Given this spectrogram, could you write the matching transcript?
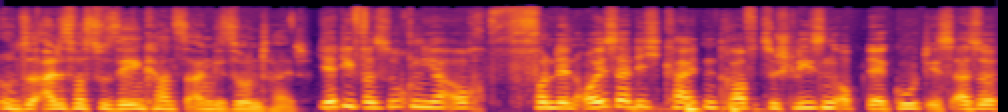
und so alles, was du sehen kannst an Gesundheit. Ja, die versuchen ja auch von den Äußerlichkeiten drauf zu schließen, ob der gut ist. Also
